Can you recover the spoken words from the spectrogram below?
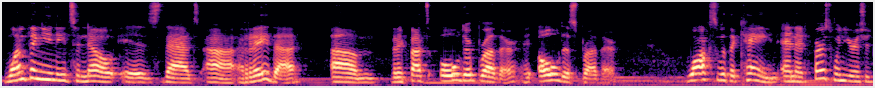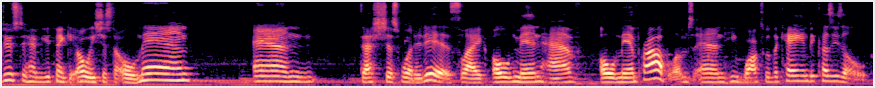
one thing you need to know is that uh, Reda, um, Refat's older brother, oldest brother, walks with a cane. And at first, when you're introduced to him, you think, oh, he's just an old man. And that's just what it is. Like, old men have old men problems. And he walks with a cane because he's old.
